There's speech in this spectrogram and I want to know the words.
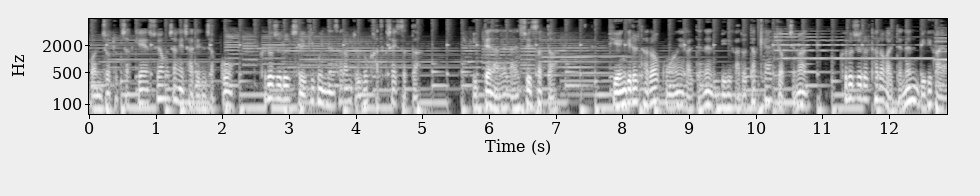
먼저 도착해 수영장에 자리를 잡고 크루즈를 즐기고 있는 사람들로 가득 차 있었다. 이때 나는 알 수 있었다. 비행기를 타러 공항에 갈 때는 미리 가도 딱히 할 게 없지만 크루즈를 타러 갈 때는 미리 가야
